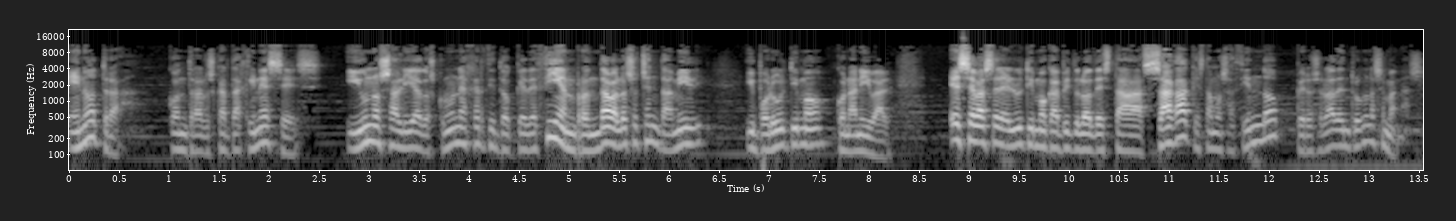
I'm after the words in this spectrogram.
en otra contra los cartagineses y unos aliados con un ejército que decían rondaba los 80.000 y por último con Aníbal. Ese va a ser el último capítulo de esta saga que estamos haciendo, pero será dentro de unas semanas.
